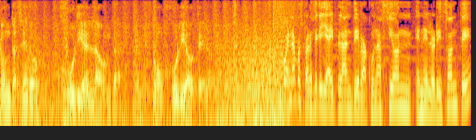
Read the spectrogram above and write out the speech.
Onda Cero, Julia en la Onda, con Julia Otero. Bueno, pues parece que ya hay plan de vacunación en el horizonte.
